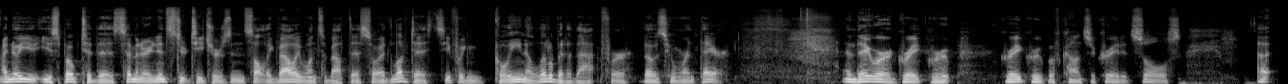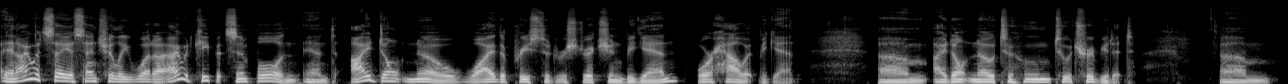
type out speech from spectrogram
I know you, you spoke to the seminary and institute teachers in Salt Lake Valley once about this, so I'd love to see if we can glean a little bit of that for those who weren't there. And they were a great group, great group of consecrated souls. Uh, and I would say essentially what I, I, would keep it simple, and, and I don't know why the priesthood restriction began or how it began. Um, I don't know to whom to attribute it. Um,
